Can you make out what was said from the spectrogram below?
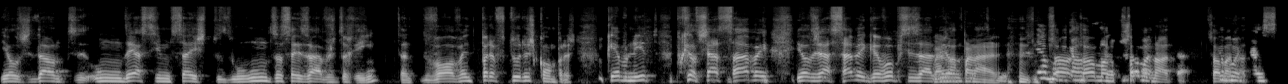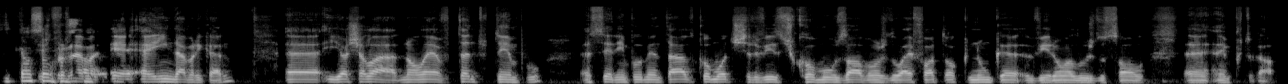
eles dão-te um décimo sexto de um 16 avos de rim, portanto devolvem-te para futuras compras, o que é bonito, porque eles já sabem, eles já sabem que eu vou precisar Vai lá parar. É uma só, só, uma, só, uma, nota, só é uma, uma nota. Este programa é ainda americano uh, e oxalá não leve tanto tempo a ser implementado, como outros serviços, como os álbuns do iPhoto, que nunca viram a luz do sol uh, em Portugal.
